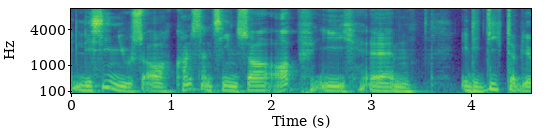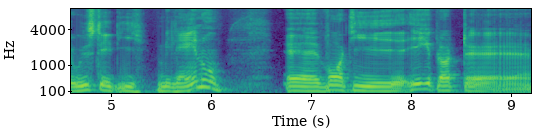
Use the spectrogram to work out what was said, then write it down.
Licinius og Konstantin så op i øh, et edikt, der bliver udstedt i Milano, øh, hvor de ikke blot øh,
